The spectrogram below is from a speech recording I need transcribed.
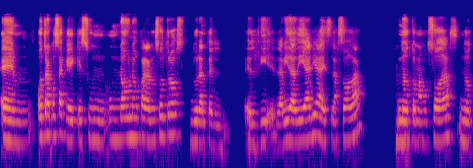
Em, otra cosa que, que es un no-no para nosotros durante el, el, la vida diaria es la soda. No tomamos sodas, no,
